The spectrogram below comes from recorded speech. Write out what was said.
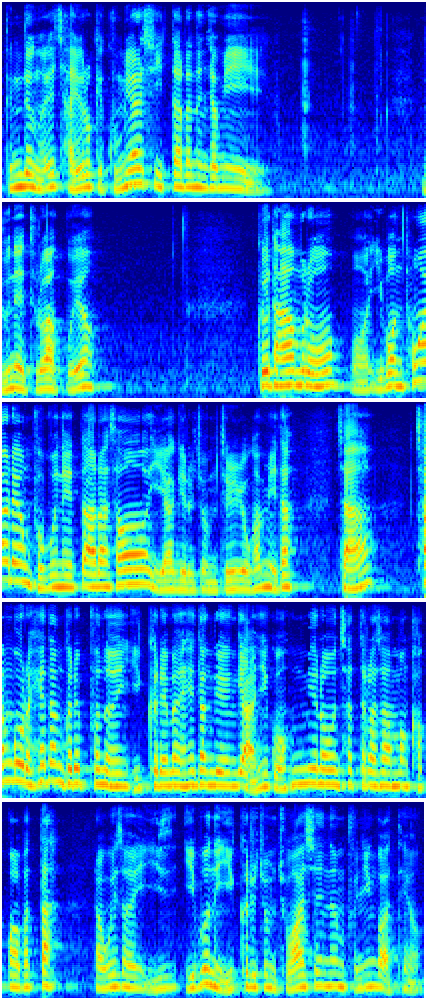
등등을 자유롭게 구매할 수 있다는 점이 눈에 들어왔고요. 그 다음으로 어, 이번 통화량 부분에 따라서 이야기를 좀 드리려고 합니다. 자, 참고로 해당 그래프는 이클에만 해당되는 게 아니고 흥미로운 차트라서 한번 갖고 와봤다. 라고 해서 이, 이분은 이클을 좀 좋아하시는 분인 것 같아요.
